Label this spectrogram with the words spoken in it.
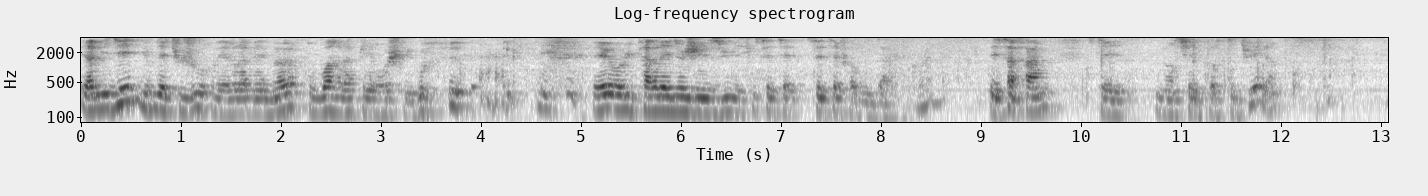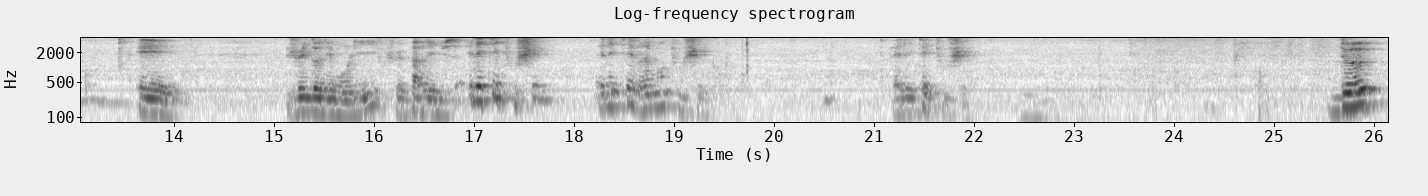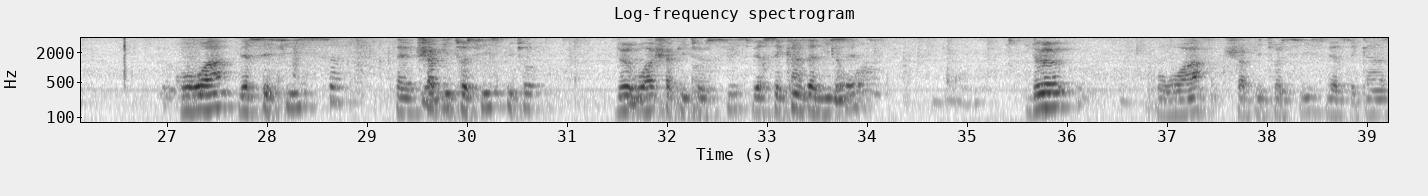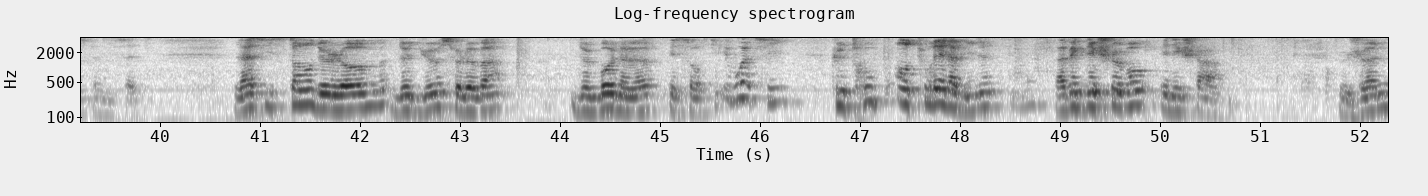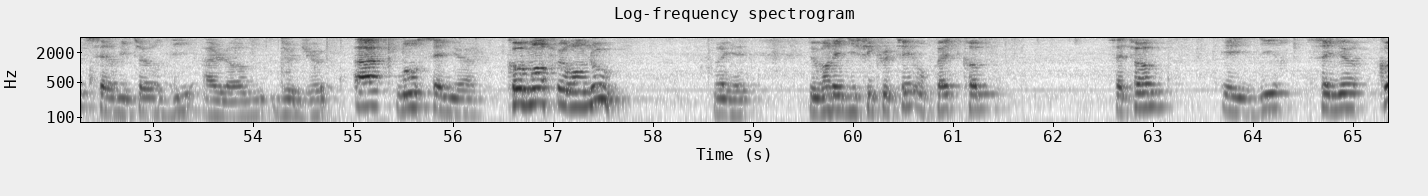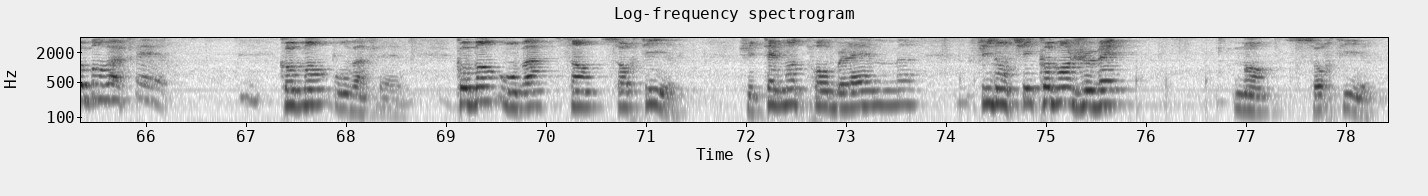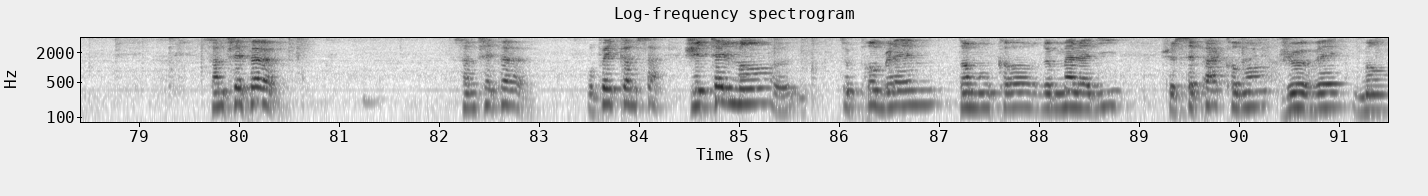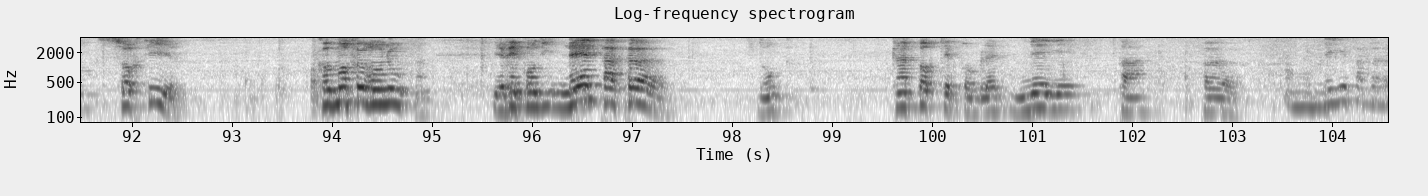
et à midi, il venait toujours vers la même heure pour boire l'apéro chez nous. et on lui parlait de Jésus et tout, c'était formidable. Et sa femme, c'était une ancienne prostituée, là. Et je lui ai donné mon livre, je lui ai parlé du... Elle était touchée, elle était vraiment touchée. Elle était touchée. Deux Rois, verset 6, euh, chapitre 6 plutôt. 2 Rois, chapitre 6, versets 15 à 17. 2 Rois, chapitre 6, versets 15 à 17. L'assistant de l'homme de Dieu se leva de bonne heure et sortit. Et voici qu'une troupe entourait la ville avec des chevaux et des chars. Le jeune serviteur dit à l'homme de Dieu, Ah mon Seigneur, comment ferons-nous? Voyez, devant les difficultés, on peut être comme cet homme et dire, Seigneur, comment on va faire? Comment on va faire? Comment on va s'en sortir? J'ai tellement de problèmes financiers, comment je vais m'en sortir? Ça me fait peur. Ça me fait peur. On peut être comme ça. J'ai tellement euh, de problèmes dans mon corps, de maladies, je ne sais pas comment je vais m'en sortir. Comment ferons-nous? Il répondit, n'aie pas peur. Donc, qu'importe les problèmes, n'ayez pas peur. N'ayez pas peur.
